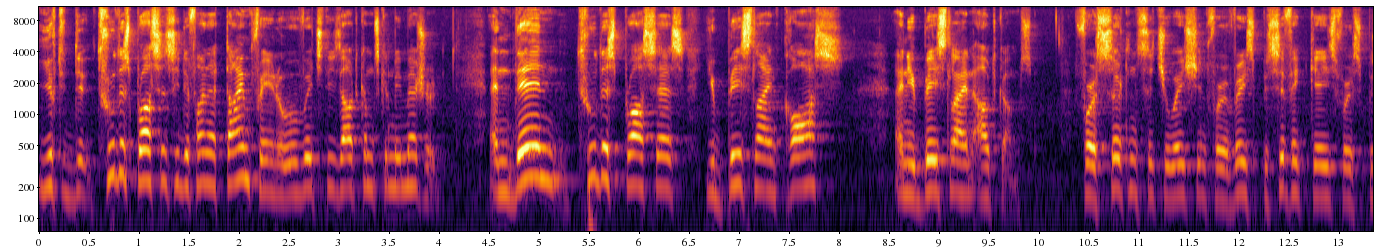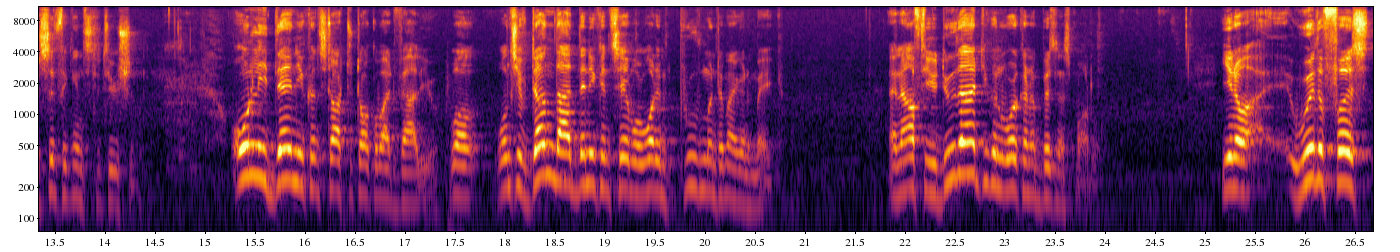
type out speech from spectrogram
You have to do, through this process, you define a time frame over which these outcomes can be measured. And then through this process, you baseline costs and you baseline outcomes for a certain situation, for a very specific case, for a specific institution. Only then you can start to talk about value. Well, once you've done that, then you can say, well, what improvement am I going to make? And after you do that, you can work on a business model. You know, we're the first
